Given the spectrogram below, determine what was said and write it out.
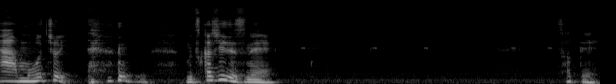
やもうちょい。難しいですね。さて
